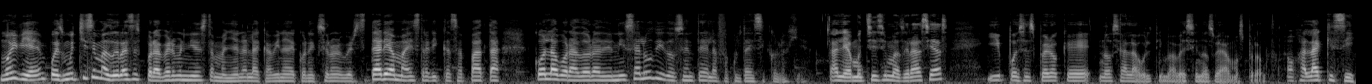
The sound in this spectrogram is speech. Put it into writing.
Muy bien, pues muchísimas gracias por haber venido esta mañana a la cabina de Conexión Universitaria, maestra Erika Zapata, colaboradora de Unisalud y docente de la Facultad de Psicología. Talia, muchísimas gracias y pues espero que no sea la última vez y nos veamos pronto. Ojalá que sí.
